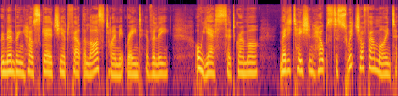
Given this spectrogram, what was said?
remembering how scared she had felt the last time it rained heavily. Oh, yes, said Grandma. Meditation helps to switch off our mind to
